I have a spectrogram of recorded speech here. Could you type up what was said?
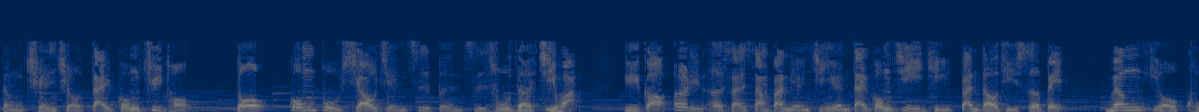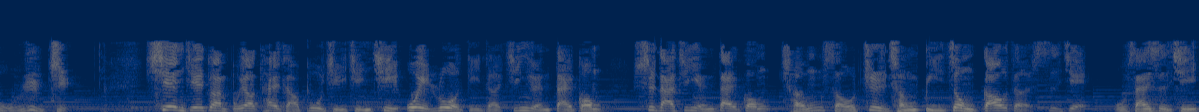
等全球代工巨头都公布削减资本支出的计划，预告二零二三上半年晶圆代工、记忆体、半导体设备仍有苦日子。现阶段不要太早布局，景气未落底的晶圆代工，四大晶圆代工成熟制程比重高的世界五三四七。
